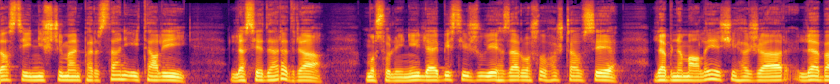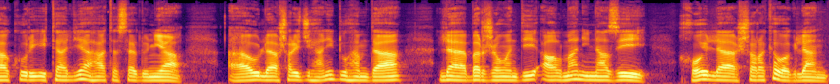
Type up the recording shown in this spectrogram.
دەستی نیشتیمان پەرستانی ئیتالی لە سێدارەدرا موسولینی لە بیست ی ژوئیەی هەزار و هەشت سەد و هەشتا و سێ لە بنەماڵەیەکی هەژار لە باکووری ئیتالیا هاتە سەر دنیا، ئەو لە شەڕی جیهانی دووهەمدا لە بەرژەوەندی ئاڵمانی نازی خۆی لە شەڕەکە وەگلاند.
